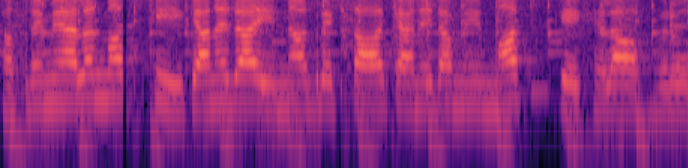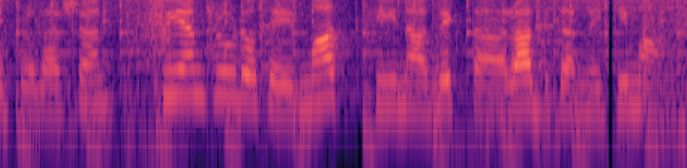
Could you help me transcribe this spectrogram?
खतरे में एलन मस्क की कनाडाई नागरिकता, कनाडा में मस्क के खिलाफ विरोध प्रदर्शन। पीएम ट्रूडो से मस्क की नागरिकता रद्द करने की मांग।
